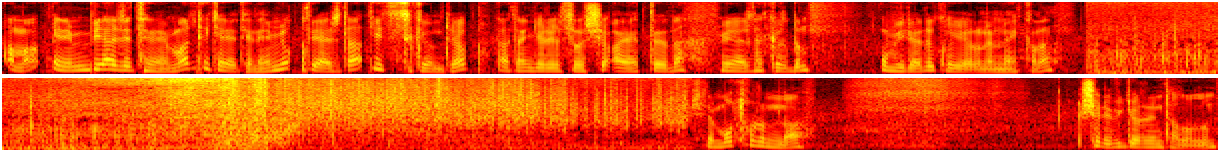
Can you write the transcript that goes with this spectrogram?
Ama benim viraj yeteneğim var. Teker yeteneğim yok. Virajda hiç sıkıntı yok. Zaten görüyorsunuz şu ayakları da virajda kırdım. O videoda koyuyorum hemen ekrana. İşte motorumla şöyle bir görüntü alalım.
